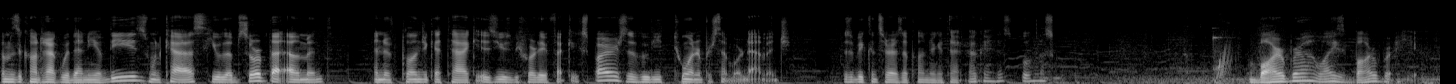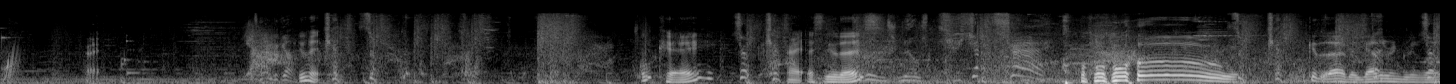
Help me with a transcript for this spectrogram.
comes in contact with any of these, when cast, he will absorb that element, and if plunging attack is used before the effect expires, it will do 200% more damage. This will be considered as a plundering attack. Okay, that's cool, that's cool. Barbara? Why is Barbara here? Alright. Do it. Okay. Alright, let's do this. Whoa! Look at that, they're gathering real well.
